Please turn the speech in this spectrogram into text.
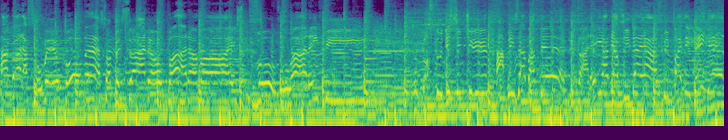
Agora sou eu, começo a pensar, não para mais. Vou voar, enfim. Eu gosto de sentir a brisa bater. Clareia minhas ideias, me faz entender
